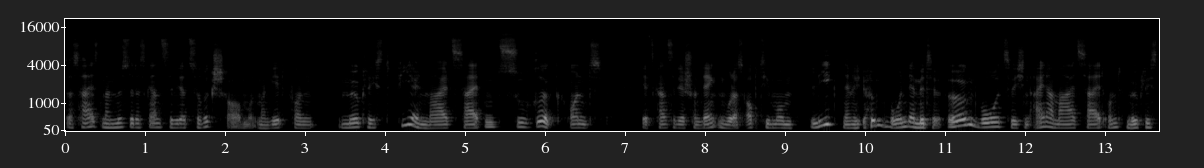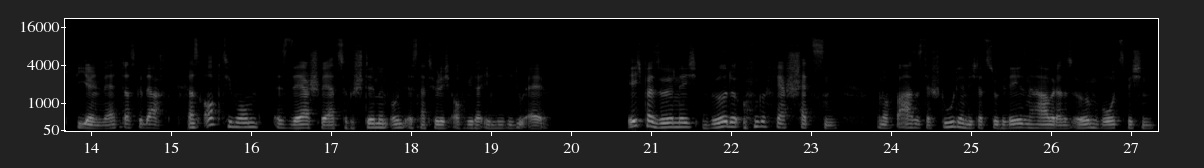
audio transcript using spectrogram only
Das heißt, man müsste das Ganze wieder zurückschrauben und man geht von möglichst vielen Mahlzeiten zurück und Jetzt kannst du dir schon denken, wo das Optimum liegt, nämlich irgendwo in der Mitte, irgendwo zwischen einer Mahlzeit und möglichst vielen. Wer hätte das gedacht? Das Optimum ist sehr schwer zu bestimmen und ist natürlich auch wieder individuell. Ich persönlich würde ungefähr schätzen und auf Basis der Studien, die ich dazu gelesen habe, dass es irgendwo zwischen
